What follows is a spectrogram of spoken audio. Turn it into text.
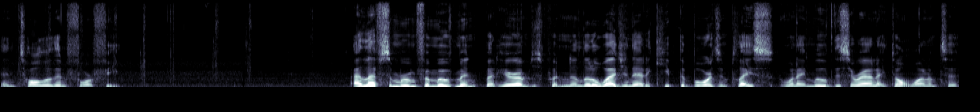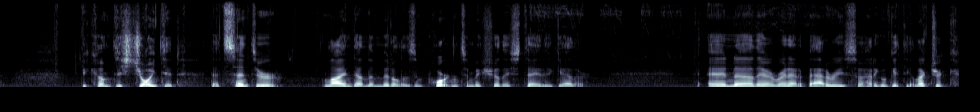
and taller than four feet. I left some room for movement, but here I'm just putting a little wedge in there to keep the boards in place. When I move this around, I don't want them to become disjointed. That center line down the middle is important to make sure they stay together. And uh, there I ran out of batteries, so I had to go get the electric.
